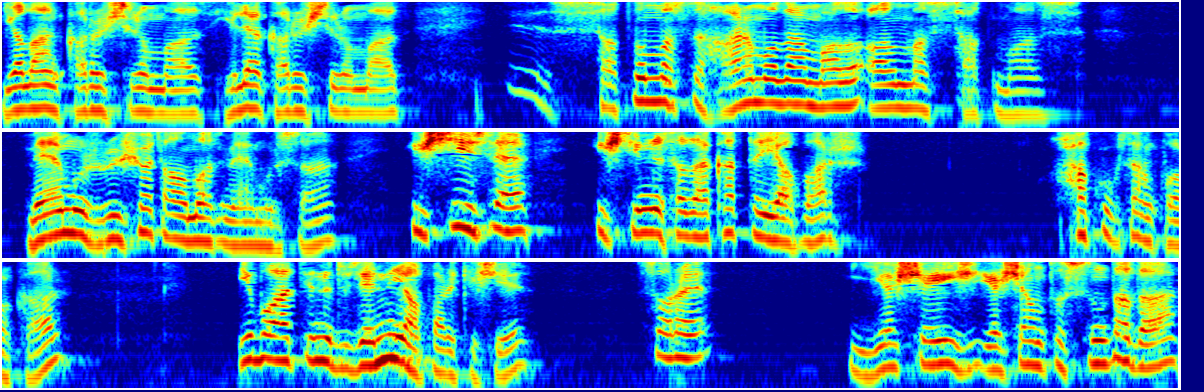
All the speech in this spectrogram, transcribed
Yalan karıştırmaz, hile karıştırmaz. Satılması haram olan malı almaz, satmaz Memur rüşvet almaz memursa. İşçi ise işçinin sadakat da yapar. Hakuktan korkar. İbadetini düzenli yapar kişi. Sonra yaşayış, yaşantısında da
